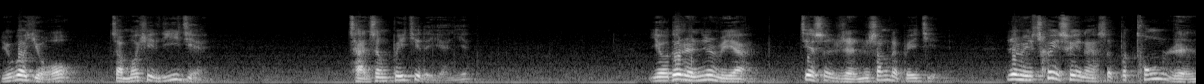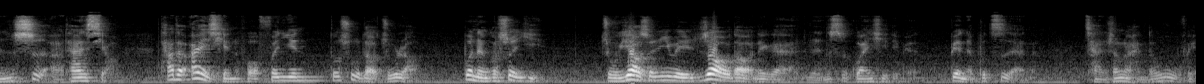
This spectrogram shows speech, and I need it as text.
如果有，怎么去理解产生悲剧的原因？有的人认为啊，这是人生的悲剧，认为翠翠呢是不通人事啊，她很小。她的爱情和婚姻都受到阻扰，不能够顺意，主要是因为绕到那个人事关系里边，变得不自然了，产生了很多误会，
